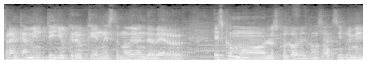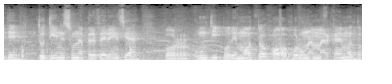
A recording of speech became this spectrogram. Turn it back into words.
francamente yo creo que en esto no deben de haber es como los colores, ¿no? O sea, simplemente tú tienes una preferencia por un tipo de moto o por una marca de moto,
